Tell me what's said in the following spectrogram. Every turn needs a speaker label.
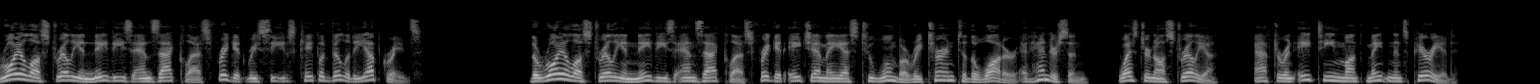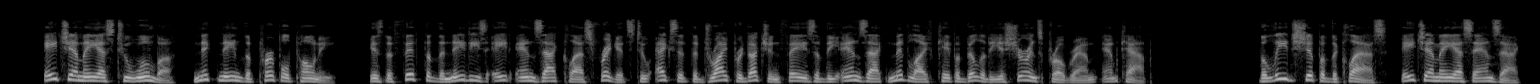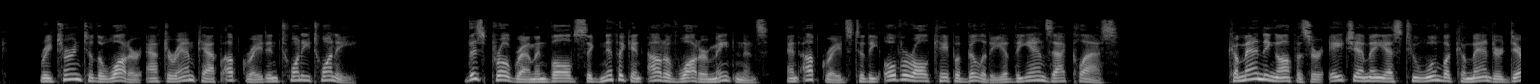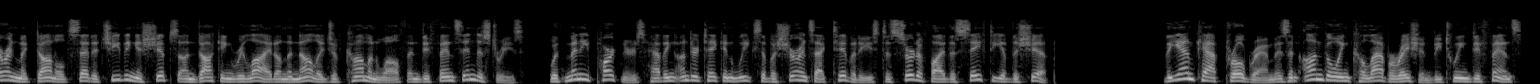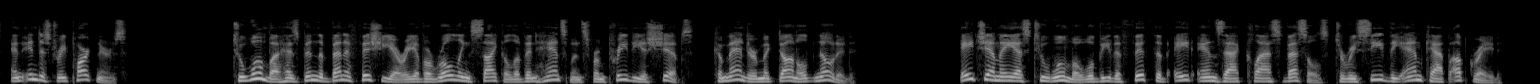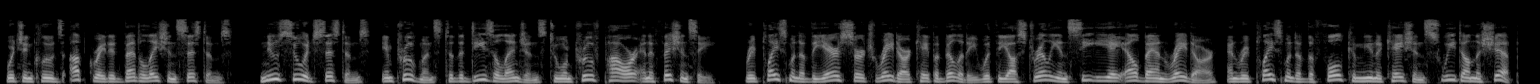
Speaker 1: Royal Australian Navy's Anzac-class frigate receives capability upgrades. The Royal Australian Navy's Anzac-class frigate HMAS Toowoomba returned to the water at Henderson, Western Australia, after an 18-month maintenance period. HMAS Toowoomba, nicknamed the Purple Pony, is the fifth of the Navy's eight Anzac-class frigates to exit the dry production phase of the Anzac Midlife Capability Assurance Program AMCAP. The lead ship of the class, HMAS Anzac, returned to the water after AMCAP upgrade in 2020. This program involves significant out-of-water maintenance and upgrades to the overall capability of the Anzac class. Commanding Officer HMAS Toowoomba Commander Darren McDonald said achieving a ship's undocking relied on the knowledge of Commonwealth and defense industries, with many partners having undertaken weeks of assurance activities to certify the safety of the ship. The AMCAP program is an ongoing collaboration between defense and industry partners. Toowoomba has been the beneficiary of a rolling cycle of enhancements from previous ships, Commander McDonald noted. HMAS Toowoomba will be the fifth of eight Anzac class vessels to receive the AMCAP upgrade, which includes upgraded ventilation systems, new sewage systems, improvements to the diesel engines to improve power and efficiency, replacement of the air search radar capability with the Australian CEA L-band radar and replacement of the full communications suite on the ship.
